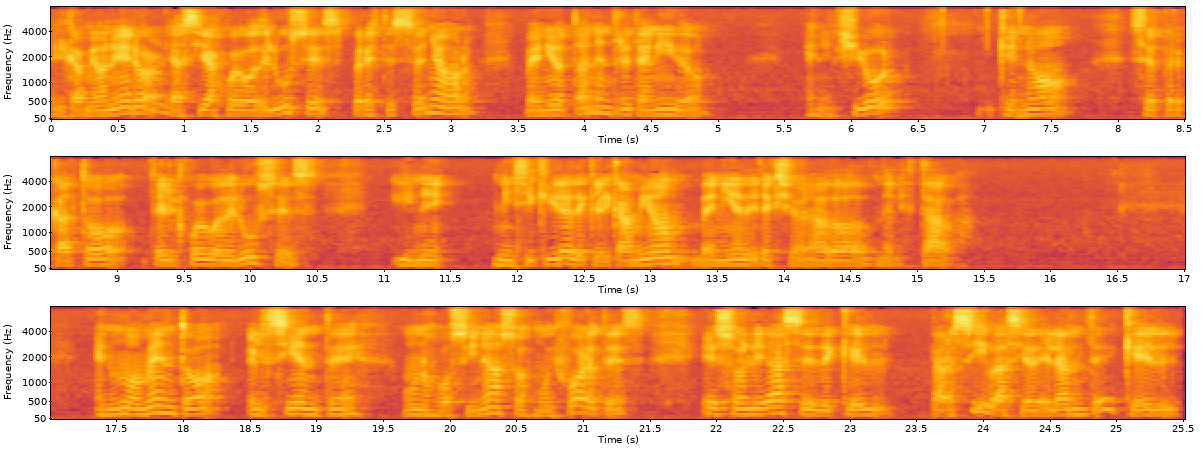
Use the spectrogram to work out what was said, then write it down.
El camionero le hacía juego de luces, pero este señor venía tan entretenido en el shiur que no se percató del juego de luces y ni, ni siquiera de que el camión venía direccionado a donde él estaba. En un momento él siente unos bocinazos muy fuertes eso le hace de que él perciba hacia adelante, que él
